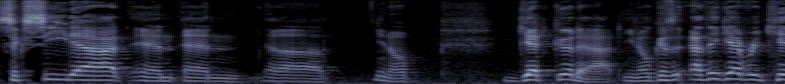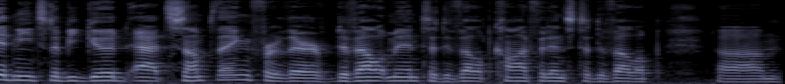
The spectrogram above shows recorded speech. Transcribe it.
succeed at and and uh, you know get good at you know because i think every kid needs to be good at something for their development to develop confidence to develop um,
